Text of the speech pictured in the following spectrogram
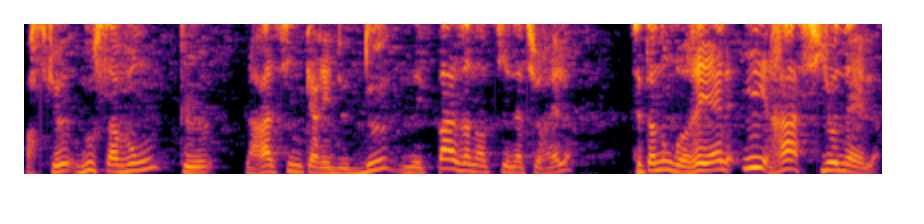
parce que nous savons que la racine carrée de 2 n'est pas un entier naturel, c'est un nombre réel irrationnel.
